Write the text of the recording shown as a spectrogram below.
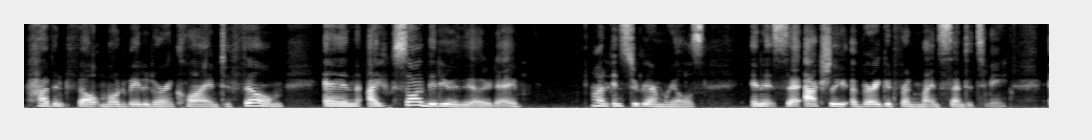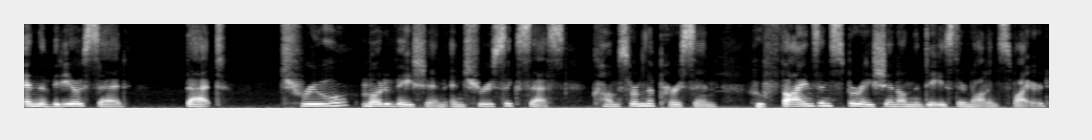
haven't felt motivated or inclined to film. And I saw a video the other day on Instagram Reels and it said actually a very good friend of mine sent it to me. And the video said that true motivation and true success comes from the person who finds inspiration on the days they're not inspired.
